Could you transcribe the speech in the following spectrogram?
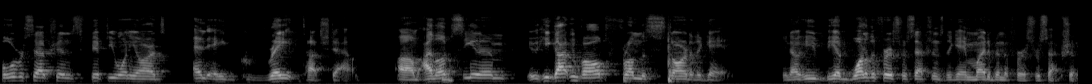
Four receptions, 51 yards, and a great touchdown. Um, I love seeing him. He got involved from the start of the game. You know, he, he had one of the first receptions of the game, might have been the first reception.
